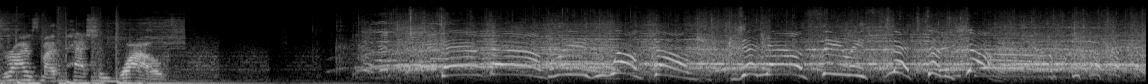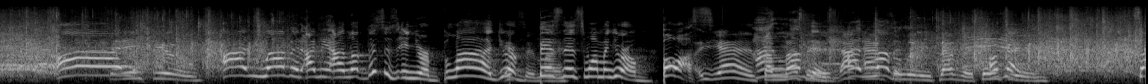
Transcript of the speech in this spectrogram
drives my passion wild. I mean, I love this is in your blood. You're it's a businesswoman. My... You're a boss. Yes, I, I love, love it. I, I love absolutely it. love it. Thank okay. you. So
